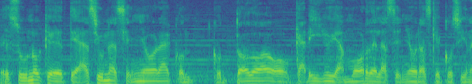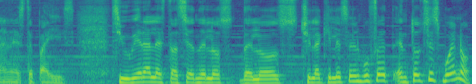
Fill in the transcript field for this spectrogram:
es uno que te hace una señora con, con todo cariño y amor de las señoras que cocinan en este país. Si hubiera la estación de los, de los chilaquiles en el buffet, entonces, bueno,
